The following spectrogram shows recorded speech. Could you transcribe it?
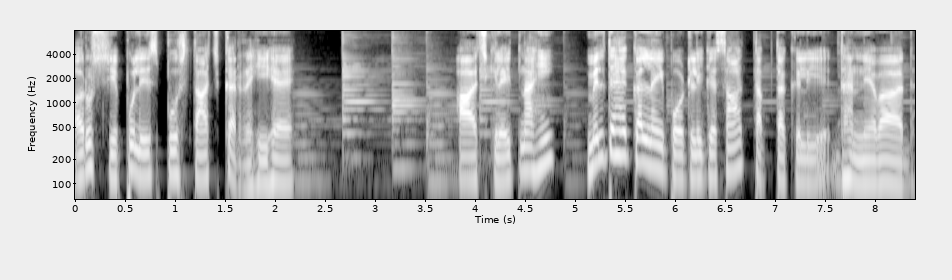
और उससे पुलिस पूछताछ कर रही है। आज के लिए इतना ही। मिलते हैं कल नई पोटली के साथ, तब तक के लिए धन्यवाद।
